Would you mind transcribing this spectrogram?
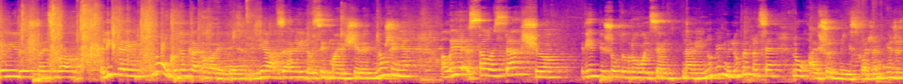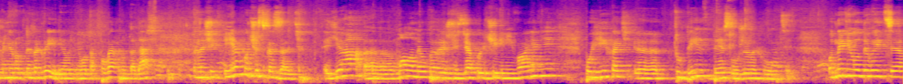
Леонідович працював лікарем, ну будемо так говорити, я взагалі до всіх маю щире відношення, але сталося так, що він пішов добровольцем на війну, він не любить про це. Ну, а що він мені скаже? Він же ж мені рот не закриє, я від нього так повернута, да? Значить, і я хочу сказати, я е, мала необережність, дякуючи Інні Іванівні, поїхати е, туди, де служили хлопці. Одне діло дивитися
